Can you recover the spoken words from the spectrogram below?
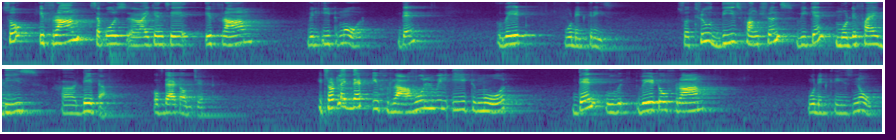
So, if Ram suppose uh, I can say if Ram will eat more then weight would increase. So, through these functions we can modify these uh, data of that object. It is not like that if Rahul will eat more then weight of Ram would increase? No,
